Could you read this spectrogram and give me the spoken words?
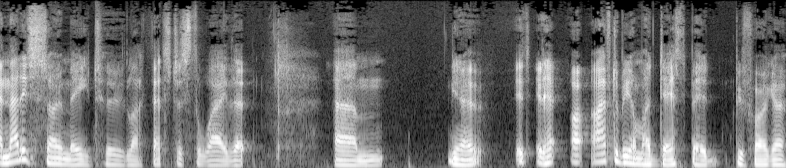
and that is so me too. Like that's just the way that um, you know it, it. I have to be on my deathbed before I go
